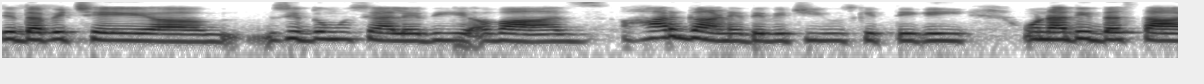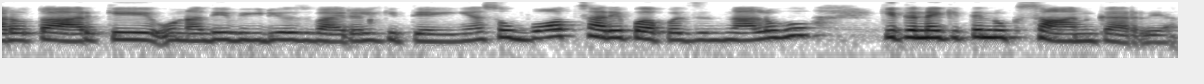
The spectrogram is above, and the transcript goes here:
ਜਿੱਦਾਂ ਪਿੱਛੇ ਸਿੱਧੂ ਮੂਸੇਵਾਲੇ ਦੀ ਆਵਾਜ਼ ਹਰ ਗਾਣੇ ਦੇ ਵਿੱਚ ਯੂਜ਼ ਕੀਤੀ ਗਈ। ਉਹਨਾਂ ਦੀ ਦਸਤਾਰ ਉਤਾਰ ਕੇ ਉਹਨਾਂ ਦੀ ਵੀਡੀਓਜ਼ ਵਾਇਰਲ ਕੀਤੀਆਂ ਗਈਆਂ। ਸੋ ਬਹੁਤ ਸਾਰੇ ਪਰਪਸਸ ਨਾਲ ਉਹ ਕਿਤੇ ਨਾ ਕਿਤੇ ਨੁਕਸਾਨ ਕਰ ਰਿਹਾ।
